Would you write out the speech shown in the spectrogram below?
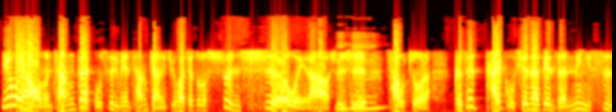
因为哈，我们常在股市里面常讲一句话叫做顺势而为了哈，顺势操作了。可是台股现在变成逆势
